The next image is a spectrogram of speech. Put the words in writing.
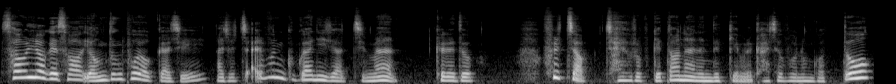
서울역에서 영등포역까지 아주 짧은 구간이었지만 그래도 훌쩍 자유롭게 떠나는 느낌을 가져보는 것도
